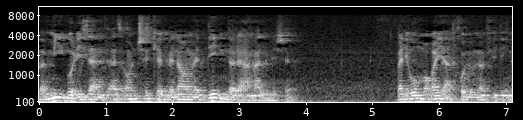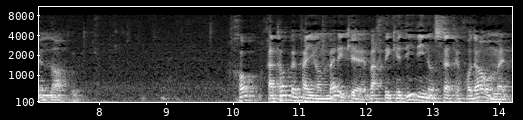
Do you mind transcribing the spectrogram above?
و میگریزند از آنچه که به نام دین داره عمل میشه. ولی اون موقع یدخلون فی دین الله بود. خب خطاب به پیامبره که وقتی که دیدی نصرت خدا اومد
